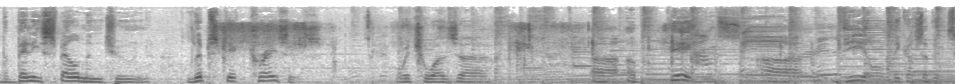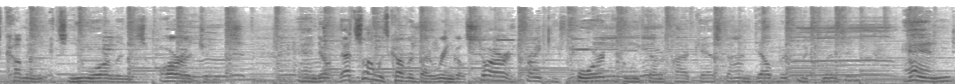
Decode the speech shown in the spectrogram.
the Benny Spellman tune, Lipstick Traces, which was uh, uh, a big uh, deal because of its coming, its New Orleans origins. And uh, that song was covered by Ringo Starr and Frankie Ford, who we've done a podcast on, Delbert McClinton, and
